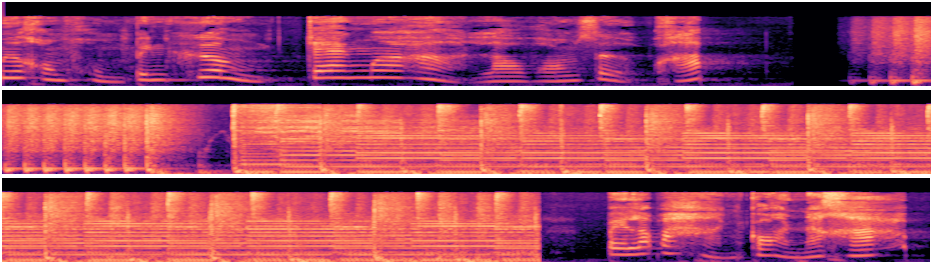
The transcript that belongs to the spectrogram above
มือของผมเป็นเครื่องแจ้งเมื่ออาหารเราพร้อมเสิร์ฟครับไปรับอาหารก่อนนะครับ「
